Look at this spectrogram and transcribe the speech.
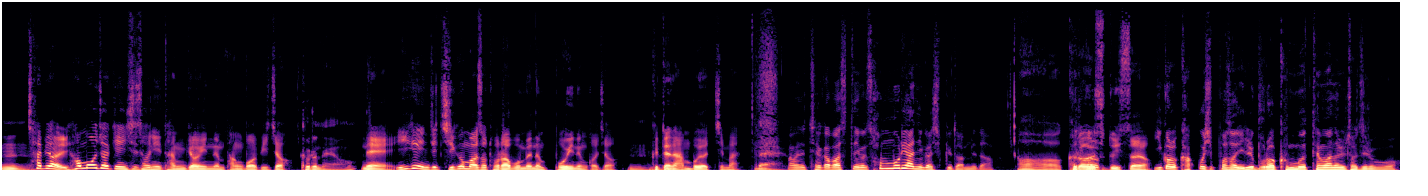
음. 차별, 혐오적인 시선이 담겨 있는 방법이죠. 그러네요. 네, 이게 이제 지금 와서 돌아보면은 보이는 거죠. 음. 그때는 안 보였지만. 네. 아, 근데 제가 봤을 때 이거 선물이 아닌가 싶기도 합니다. 어, 그럴 그걸- 수도 있어요. 이걸 갖고 싶어서 일부러 근무 태만을 저지르고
